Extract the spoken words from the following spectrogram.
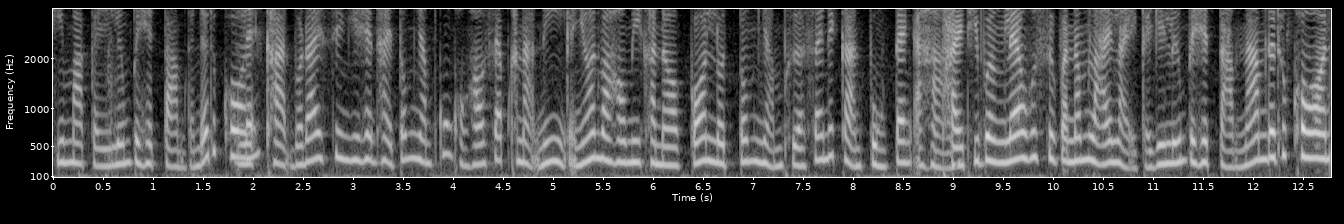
ที่มาก็อย่าลืมไปเฮ็ดตามกันเด้อทุกคน และขาดบ่ได้สิ่งที่เฮ็ดให้ต้มยำกุ้งของเฮาแซ่บขนาดนี้ก็ย้อนว่าเฮามีขนอก้อนรสต้มยำเพื่อใช้ในการปรุงแต่งอาหารใครที่เบิ่งแล้วรู้สึกว่าน้ำลายไหลก็อย่าลืมไปเฮ็ดตามน้ำเด้อทุกคน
